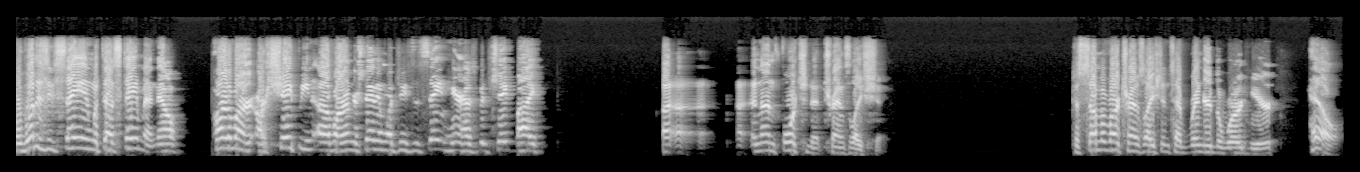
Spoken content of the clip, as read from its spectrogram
But what is he saying with that statement? Now, part of our, our shaping of our understanding what Jesus is saying here has been shaped by a, a, an unfortunate translation. Because some of our translations have rendered the word here hell.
